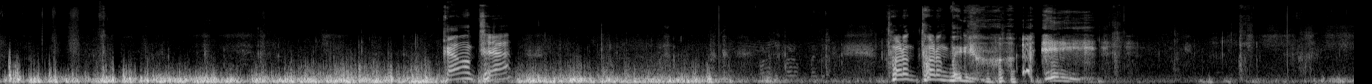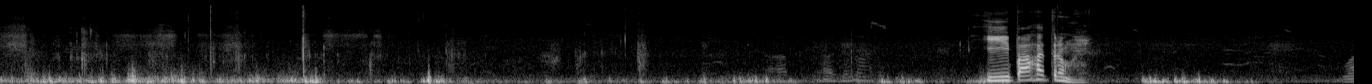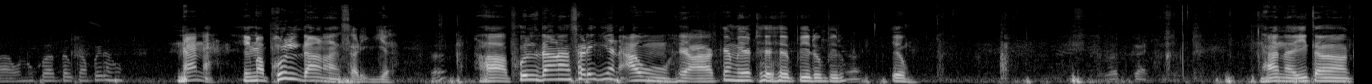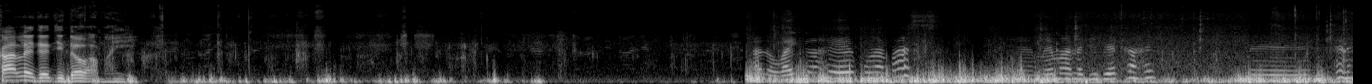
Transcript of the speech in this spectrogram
કેમક છે? થોડુંક થોડુંક બગડ્યું. ઈ પાહતરું હે? ના ના એમાં ફૂલ દાણા સડી ગયા. હા? ફૂલ દાણા સડી ગયા ને આવું હે આ કેમ હેઠે હે પીરું પીરું? એવું. ના ના એ તો કાલે જ હજી દવામાં ઈ. હાલો વાગ્યા હે પૂણા પાસ. મહેમાન હજી બેઠા હે. ને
